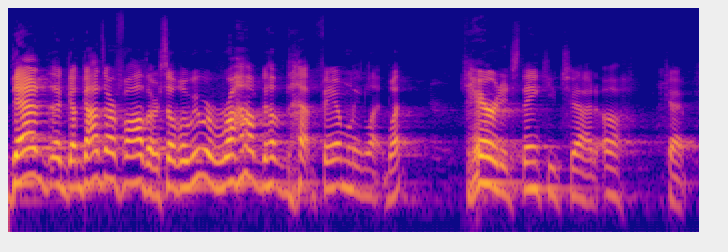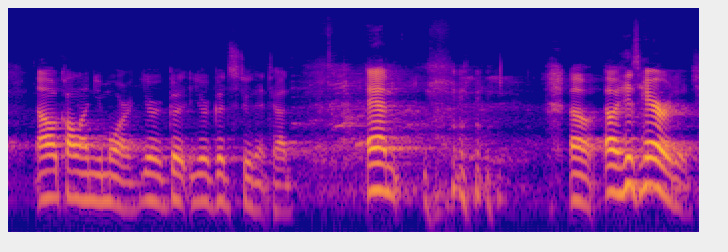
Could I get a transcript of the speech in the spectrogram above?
Dad, uh, God's our father. So we were robbed of that family line. What? Heritage. Thank you, Chad. Oh, okay. I'll call on you more. You're a good, you're a good student, Chad. And oh, oh, his heritage.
